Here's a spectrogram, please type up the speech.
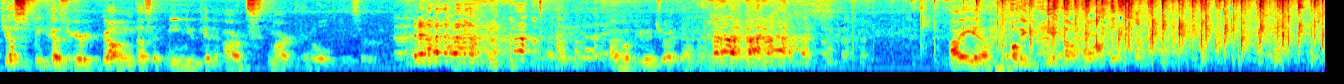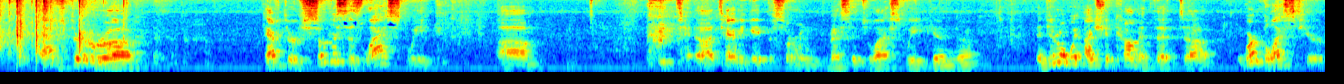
just because you're young doesn't mean you can outsmart an old geezer. I hope you enjoyed that. I, uh, oh yeah, after, uh, after services last week, um, uh, Tammy gave the sermon message last week, and uh, and you know I should comment that uh, we're blessed here.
